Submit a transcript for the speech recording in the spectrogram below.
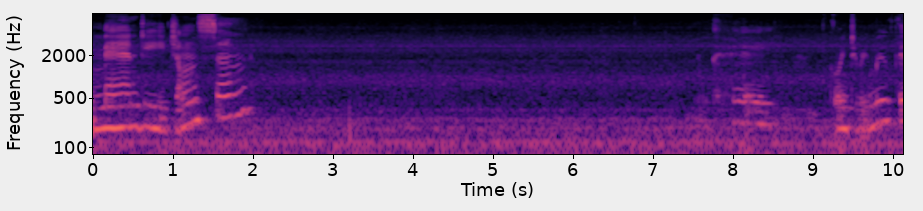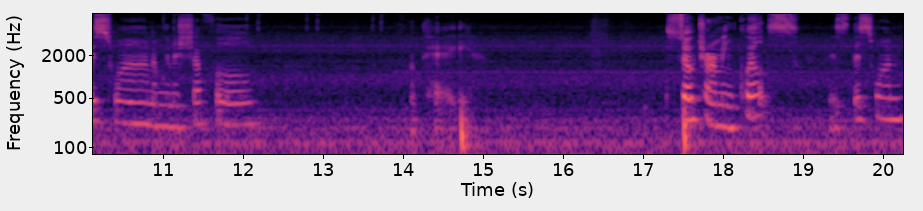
Mandy Johnson. Okay, going to remove this one. I'm going to shuffle. Okay. So Charming Quilts is this one.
